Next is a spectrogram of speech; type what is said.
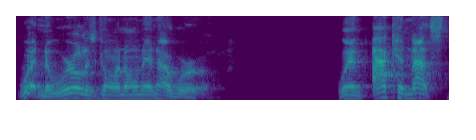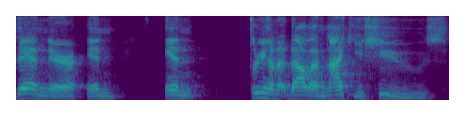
What in the world is going on in our world? When I cannot stand there in, in $300 Nike shoes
